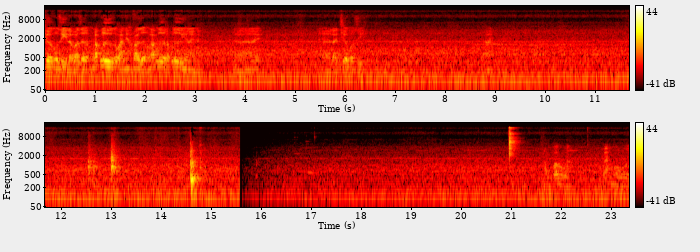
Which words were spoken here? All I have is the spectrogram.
chưa có gì là bao giờ cũng lắc lư các bạn nhé. Bao giờ cũng lắc lư lắc lư như này này. Đấy. Ờ, là chưa có gì đấy. nóng quá các vã mồ hôi.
